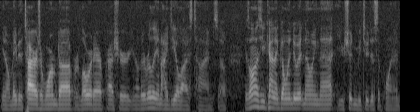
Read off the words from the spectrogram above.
You know, maybe the tires are warmed up or lowered air pressure. You know, they're really an idealized time. So as long as you kind of go into it knowing that, you shouldn't be too disappointed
